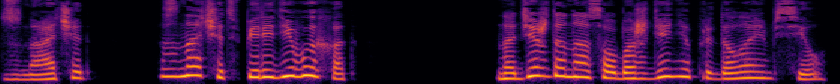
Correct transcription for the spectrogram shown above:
Значит, значит, впереди выход». Надежда на освобождение придала им сил.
